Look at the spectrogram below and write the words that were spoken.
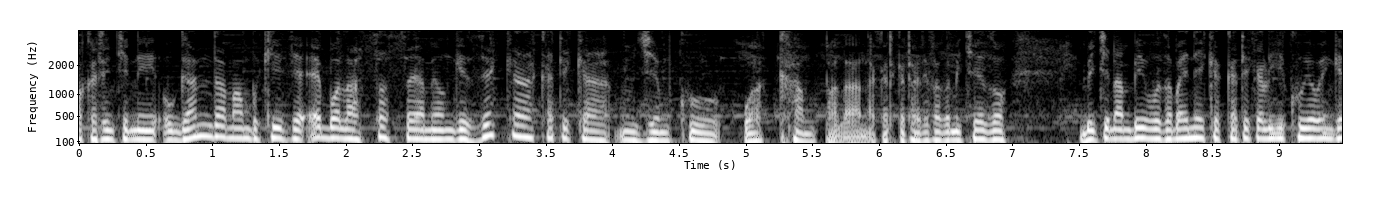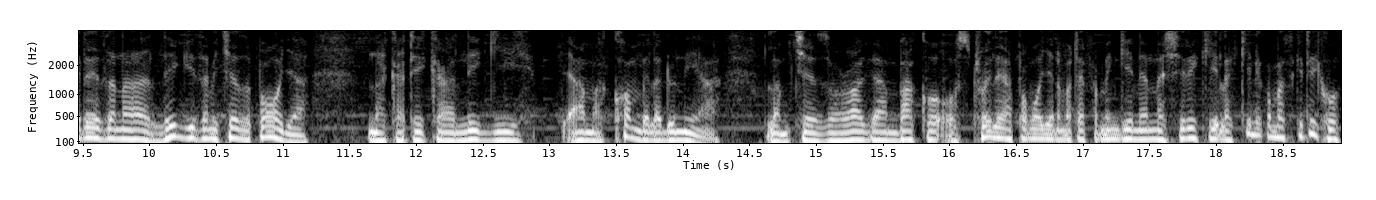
Wakati nchini Uganda maambukizi ya Ebola sasa yameongezeka katika mji mkuu wa Kampala. Na katika taarifa za michezo, bichi na mbivu zabainika katika ligi kuu ya Uingereza na ligi za michezo pamoja na katika ligi ama kombe la dunia la mchezo wa raga ambako Australia pamoja na mataifa mengine yanashiriki, lakini kwa masikitiko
